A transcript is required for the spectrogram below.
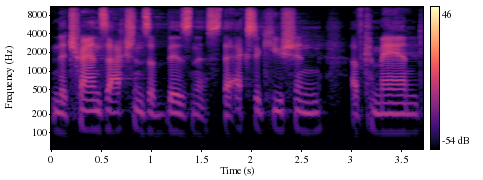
in the transactions of business, the execution of command,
